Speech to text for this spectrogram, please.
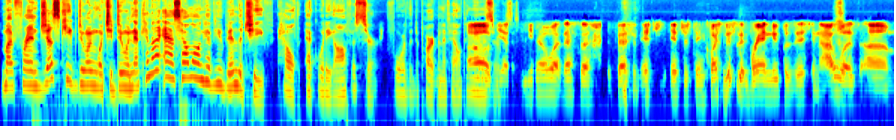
my friend, just keep doing what you're doing. Now, can I ask, how long have you been the Chief Health Equity Officer for the Department of Health and Human Oh, Services? yes. You know what? That's a that's an interesting question. This is a brand new position. I was um,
